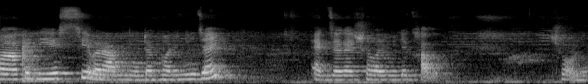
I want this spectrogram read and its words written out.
মাকে দিয়ে এসেছি, এবার আমি ওটা ঘরে নিয়ে যাই, এক জায়গায় সবাই মিলে খাব। চলো।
